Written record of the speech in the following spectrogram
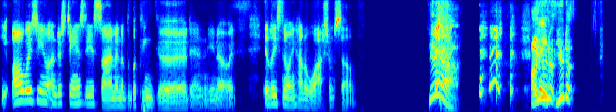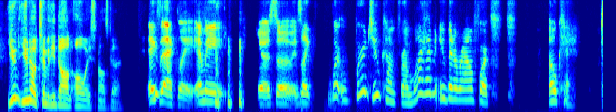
he always, you know, understands the assignment of looking good and you know, it, at least knowing how to wash himself. Yeah. oh, you know, you know, you you know, Timothy Dalton always smells good. Exactly. I mean, yeah. So it's like, where where'd you come from? Why haven't you been around for? Okay.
